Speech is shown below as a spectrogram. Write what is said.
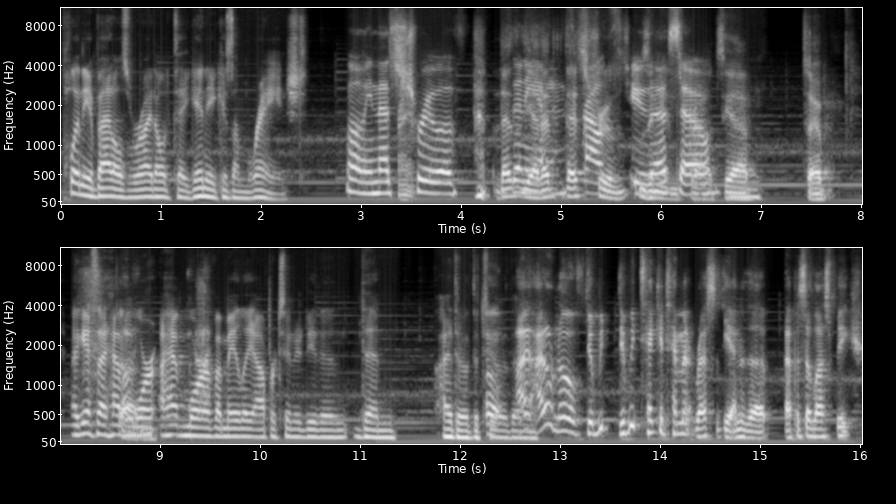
plenty of battles where I don't take any because I'm ranged. Well, I mean, that's Right. true of. That, Zinnia yeah, that, that's true of Sprouts too, though, so- Sprouts, yeah. So I guess I have Um, more I have more of a melee opportunity than than either of the two Oh, of them. I, I don't know if did we did we take a 10 minute rest at the end of the episode last week?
